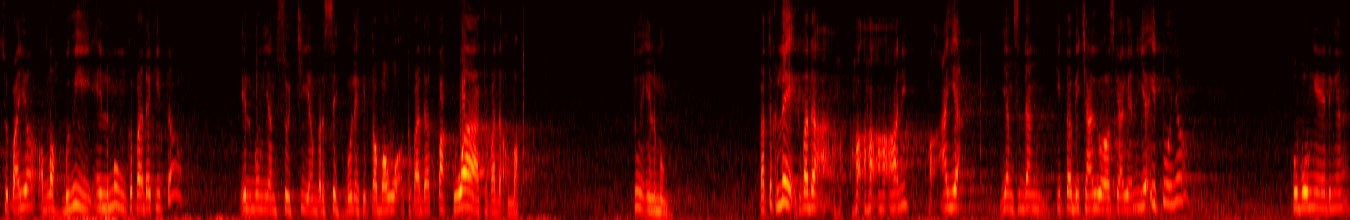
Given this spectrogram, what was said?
supaya Allah beri ilmu kepada kita. Ilmu yang suci yang bersih boleh kita bawa kepada takwa kepada Allah. Tu ilmu. Lepas tu kelik kepada ha, ha, ha, ha, ni ha, ayat yang sedang kita bicara sekarang ni. Iaitunya hubungi dengan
